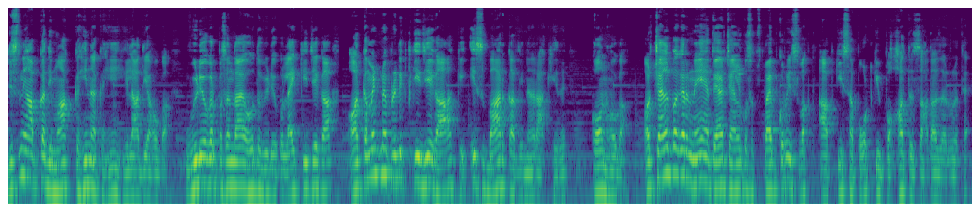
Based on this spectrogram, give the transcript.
जिसने आपका दिमाग कहीं ना कहीं हिला दिया होगा। वीडियो अगर पसंद आया हो तो वीडियो को लाइक कीजिएगा और कमेंट में प्रिडिक्ट कीजिएगा कि इस बार का विनर आखिर कौन होगा। और चैनल पर अगर नए हैं तो यार चैनल को सब्सक्राइब करो। इस वक्त आपकी सपोर्ट की बहुत ज़्यादा ज़रूरत है।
